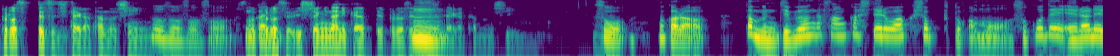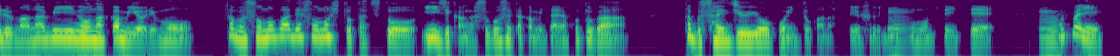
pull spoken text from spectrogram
プロセス自体が楽しい。そうそうそうそう。そのプロセス、一緒に何かやってるプロセス自体が楽しい。そう。だから、多分自分が参加してるワークショップとかも、そこで得られる学びの中身よりも、多分その場でその人たちといい時間が過ごせたかみたいなことが、多分最重要ポイントかなっていうふうにうん思っていて、うんやっぱり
